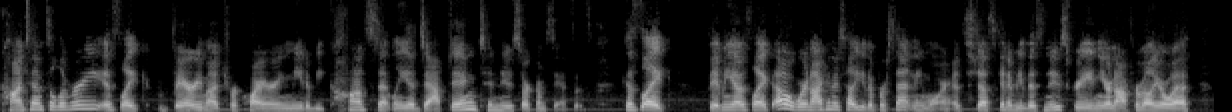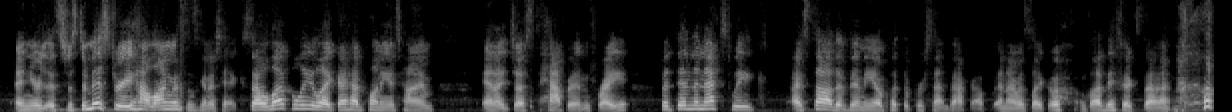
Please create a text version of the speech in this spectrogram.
content delivery is like very much requiring me to be constantly adapting to new circumstances. Because like Vimeo Vimeo's like, oh, we're not going to tell you the percent anymore. It's just going to be this new screen you're not familiar with, and you're it's just a mystery how long this is going to take. So luckily, like I had plenty of time, and it just happened, right? But then the next week, I saw that Vimeo put the percent back up, and I was like, oh, I'm glad they fixed that.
